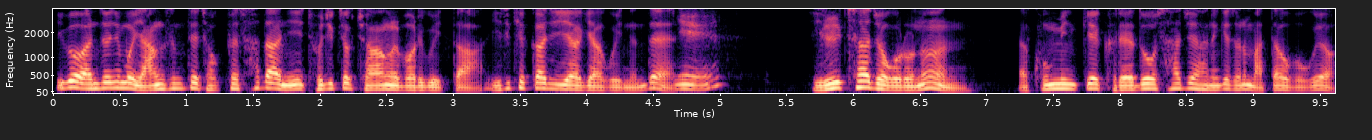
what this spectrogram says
이거 완전히 뭐 양승태 적폐 사단이 조직적 저항을 벌이고 있다. 이렇게까지 이야기하고 있는데 예. 일차적으로는 국민께 그래도 사죄하는 게 저는 맞다고 보고요.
